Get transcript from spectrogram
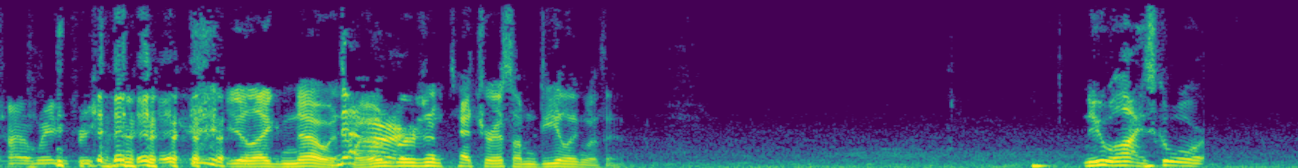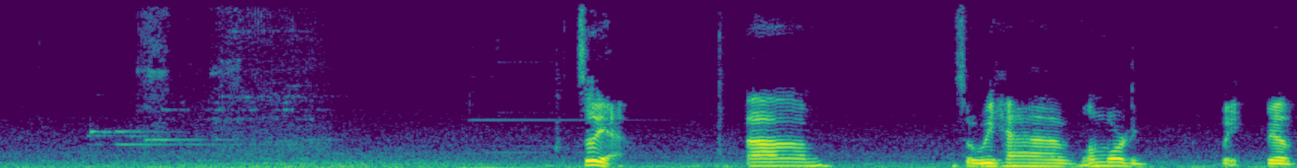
Try waiting for you. You're like, no, it's my own version of Tetris. I'm dealing with it. New high score. So yeah, um, so we have one more to wait. We have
